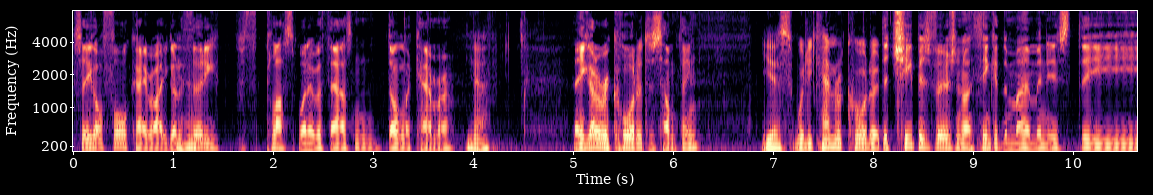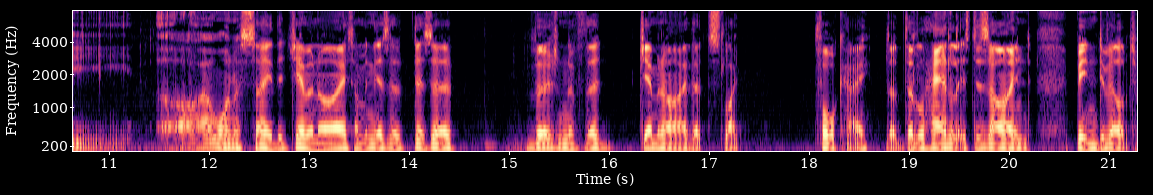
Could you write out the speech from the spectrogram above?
So you got 4K, right? You got Yeah. a 30 plus whatever thousand dollar camera. Yeah. Now you got to record it to something. Yes. Well, you can record it. The cheapest version, I think, at the moment is the. Oh, I want to say the Gemini. Something. There's a there's a version of the Gemini that's like 4K that, that'll handle it. It's designed, been developed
